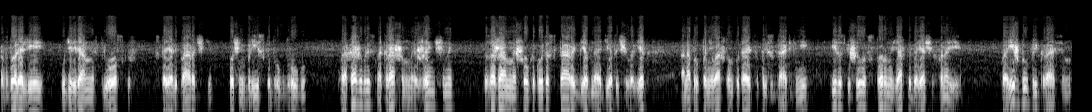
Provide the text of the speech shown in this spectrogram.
Вдоль аллей у деревянных киосков стояли парочки, очень близко друг к другу, прохаживались накрашенные женщины, за Жанной шел какой-то старый, бедный одетый человек, она вдруг поняла, что он пытается пристать к ней, и заспешила в сторону ярко горящих фонарей. Париж был прекрасен,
